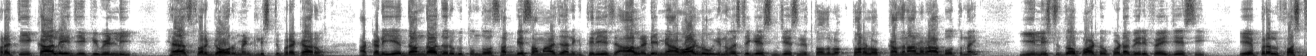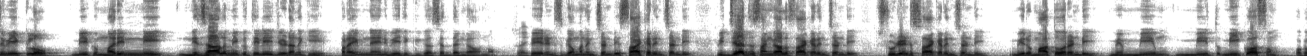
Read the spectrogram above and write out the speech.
ప్రతి కాలేజీకి వెళ్ళి హ్యాస్ ఫర్ గవర్నమెంట్ లిస్ట్ ప్రకారం అక్కడ ఏ దందా జరుగుతుందో సభ్య సమాజానికి తెలియసి ఆల్రెడీ మా వాళ్ళు ఇన్వెస్టిగేషన్ చేసిన త్వరలో త్వరలో కథనాలు రాబోతున్నాయి. ఈ లిస్టుతో పాటు కూడా వెరిఫై చేసి ఏప్రిల్ ఫస్ట్ వీక్లో మీకు మరిన్ని నిజాలు మీకు తెలియజేయడానికి ప్రైమ్ నైన్ వేదికగా సిద్ధంగా ఉన్నాం. పేరెంట్స్ గమనించండి సహకరించండి విద్యార్థి సంఘాలు సహకరించండి స్టూడెంట్స్ సహకరించండి మీరు మాతో రండి మేము మీ మీతో మీకోసం ఒక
